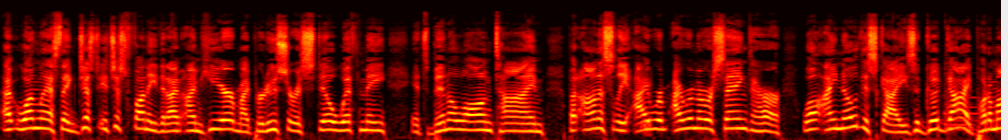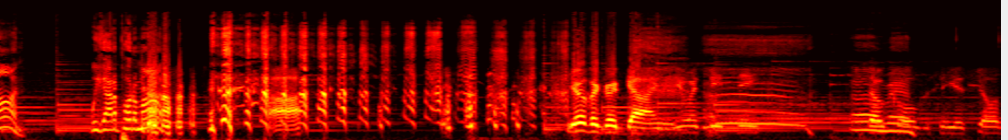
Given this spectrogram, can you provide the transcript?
uh, one last thing. Just it's just funny that I'm I'm here. My producer is still with me. It's been a long time, but honestly, I rem- I remember saying to her, "Well, I know this guy. He's a good guy. Put him on. We got to put him on." You're the good guy. You and TC. Oh, so man. cool to see you still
